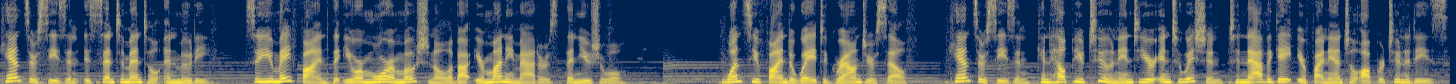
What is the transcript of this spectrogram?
Cancer season is sentimental and moody, so you may find that you are more emotional about your money matters than usual. Once you find a way to ground yourself, Cancer season can help you tune into your intuition to navigate your financial opportunities.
